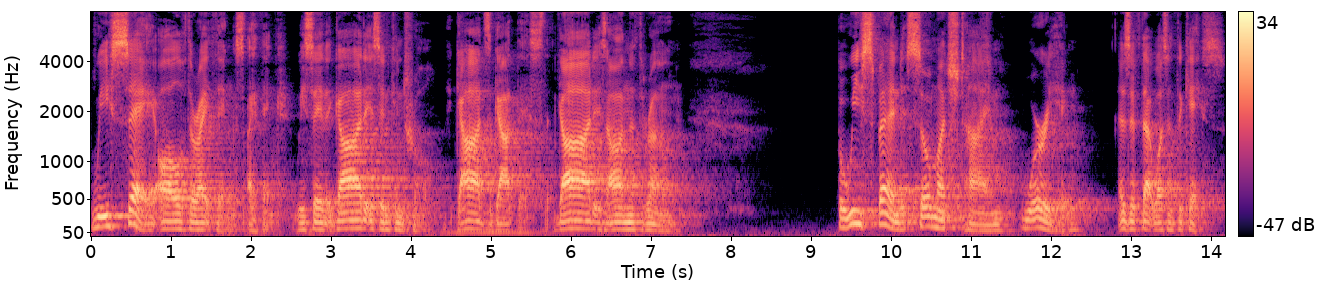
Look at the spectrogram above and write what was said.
We say all of the right things, I think. We say that God is in control, that God's got this, that God is on the throne. But we spend so much time worrying as if that wasn't the case.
